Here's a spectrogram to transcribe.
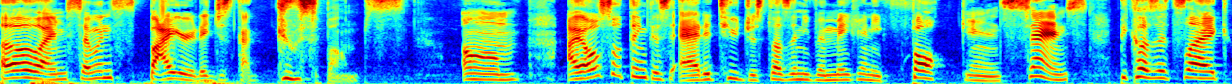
oh, I'm so inspired. I just got goosebumps. Um, I also think this attitude just doesn't even make any fucking sense because it's like,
